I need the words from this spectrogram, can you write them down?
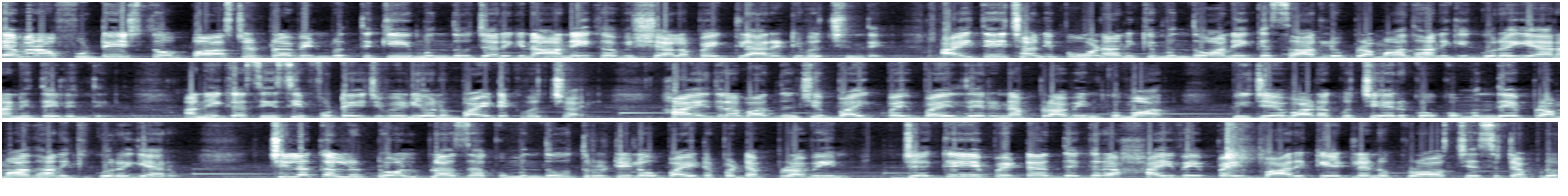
కెమెరా ఫుటేజ్తో పాస్టర్ ప్రవీణ్ మృతికి ముందు జరిగిన అనేక విషయాలపై క్లారిటీ వచ్చింది. అయితే చనిపోవడానికి ముందు అనేక సార్లు ప్రమాదానికి గురయ్యారని తేలింది. అనేక సీసీ ఫుటేజ్ వీడియోలు బయటకు వచ్చాయి. హైదరాబాద్ నుంచి బైక్ పై బయలుదేరిన ప్రవీణ్ కుమార్ విజయవాడకు చేరుకోకముందే ప్రమాదానికి గురయ్యారు. చిలకల్లు టోల్ ప్లాజాకు ముందు త్రుటిలో బయటపడ్డ ప్రవీణ్ జగ్గయ్యపేట దగ్గర హైవేపై బారికేడ్లను క్రాస్ చేసేటప్పుడు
